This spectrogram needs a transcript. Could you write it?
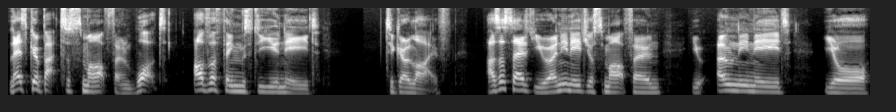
let's go back to smartphone. What other things do you need to go live? As I said, you only need your smartphone, you only need your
